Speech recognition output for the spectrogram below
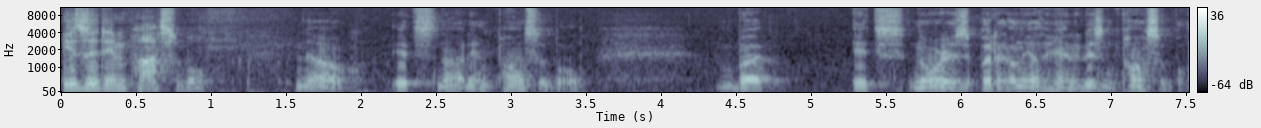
Is it impossible? No, it's not impossible, but it's nor is but on the other hand, it isn't possible.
